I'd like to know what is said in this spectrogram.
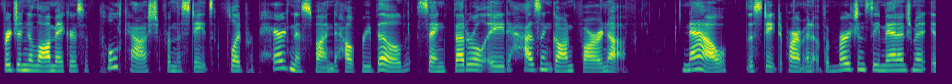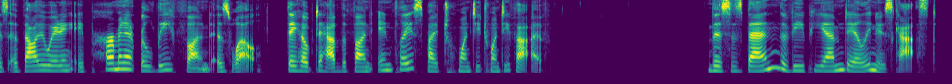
Virginia lawmakers have pulled cash from the state's Flood Preparedness Fund to help rebuild, saying federal aid hasn't gone far enough. Now, the State Department of Emergency Management is evaluating a permanent relief fund as well. They hope to have the fund in place by 2025. This has been the VPM Daily Newscast.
